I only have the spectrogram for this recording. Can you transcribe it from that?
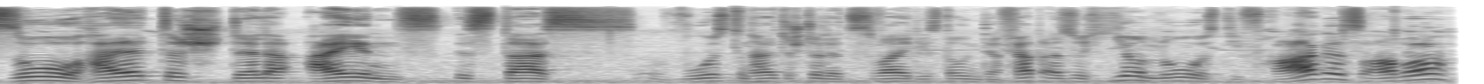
So, Haltestelle 1 ist das. Wo ist denn Haltestelle 2? Die ist da unten. Der fährt also hier los. Die Frage ist aber...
